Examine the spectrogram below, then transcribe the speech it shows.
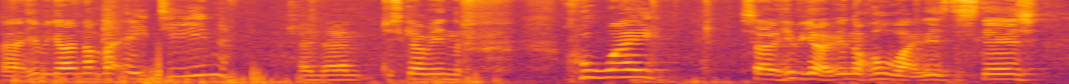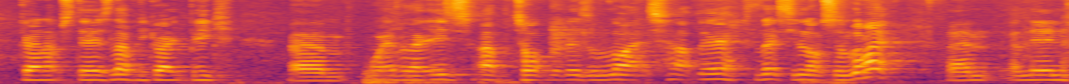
Uh, here we go, number 18, and um, just go in the hallway. So here we go in the hallway. There's the stairs going upstairs. Lovely, great big, um, whatever that is up the top. But there's a light up there. Lets in lots of light. Um, and then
